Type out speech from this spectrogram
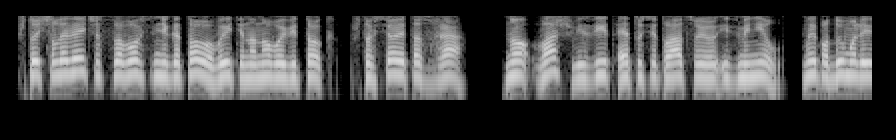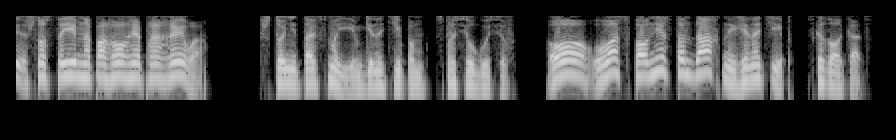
что человечество вовсе не готово выйти на новый виток, что все это зра. Но ваш визит эту ситуацию изменил. Мы подумали, что стоим на пороге прорыва. «Что не так с моим генотипом?» – спросил Гусев. «О, у вас вполне стандартный генотип», – сказал Кац.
